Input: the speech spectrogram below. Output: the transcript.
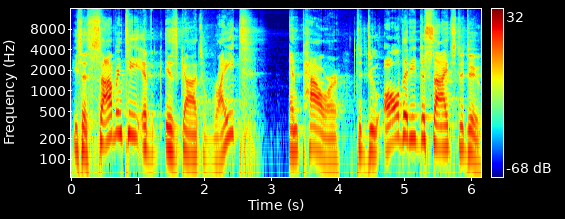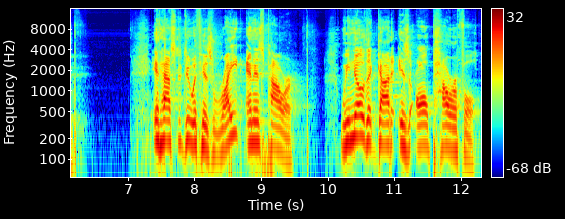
He says, Sovereignty is God's right and power to do all that he decides to do. It has to do with his right and his power. We know that God is all powerful.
